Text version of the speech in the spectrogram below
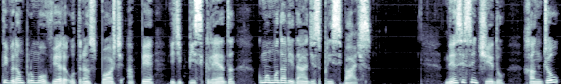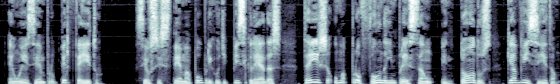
deverão promover o transporte a pé e de bicicleta como modalidades principais. Nesse sentido, Hangzhou é um exemplo perfeito. Seu sistema público de bicicletas deixa uma profunda impressão em todos que a visitam.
